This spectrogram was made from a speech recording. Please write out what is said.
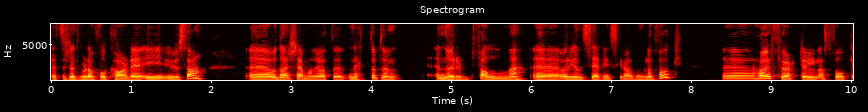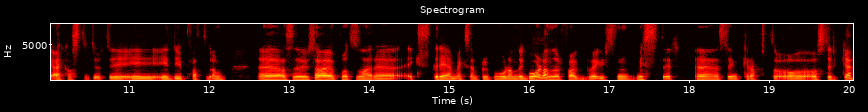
rett og slett hvordan folk har det i USA. Eh, og der ser man jo at nettopp den enormt fallende eh, organiseringsgraden blant folk har jo ført til at folk er kastet ut i, i, i dyp fattigdom. Eh, altså USA er jo på en måte sånn eh, ekstremeksempel på hvordan det går da, når fagbevegelsen mister eh, sin kraft og, og, styrke.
